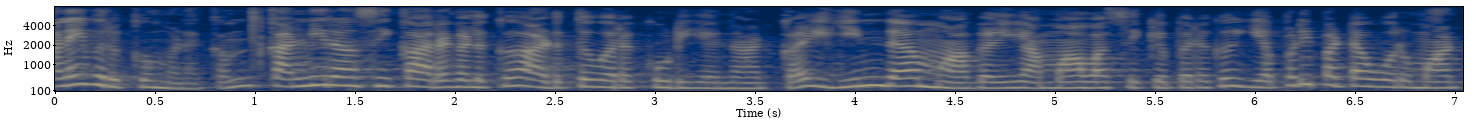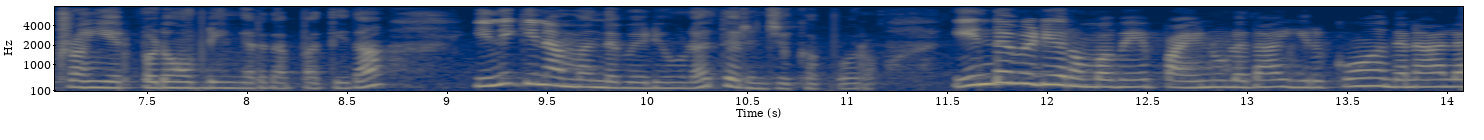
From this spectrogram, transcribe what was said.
அனைவருக்கும் வணக்கம். கன்னிராசிக்காரர்களுக்கு அடுத்து வரக்கூடிய நாட்கள் இந்த மாகழி அமாவாசைக்கு பிறகு எப்படிப்பட்ட ஒரு மாற்றம் ஏற்படும் அப்படிங்கிறத பற்றி தான் இன்றைக்கி நம்ம இந்த வீடியோவில் தெரிஞ்சுக்க போகிறோம் இந்த வீடியோ ரொம்பவே பயனுள்ளதாக இருக்கும். அதனால்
